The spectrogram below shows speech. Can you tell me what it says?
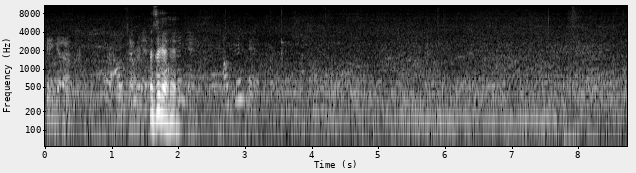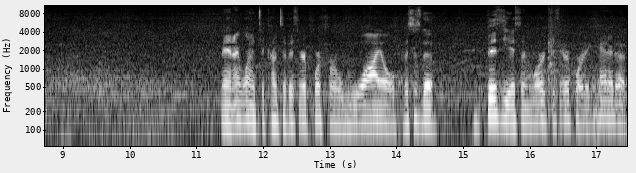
Can you get out? Sorry. It's okay. I'll drink it. Man, I wanted to come to this airport for a while. This is the busiest and largest airport in Canada,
